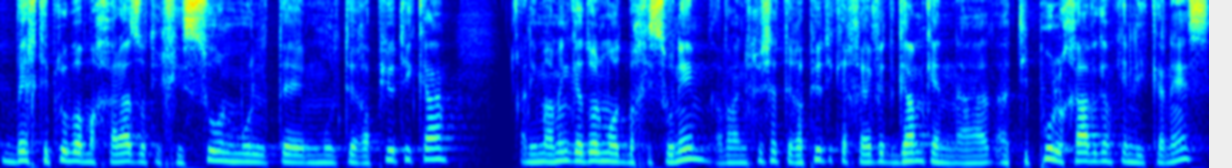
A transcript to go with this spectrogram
באיך טיפלו במחלה הזאת, חיסון מול, מול תרפיוטיקה. אני מאמין גדול מאוד בחיסונים, אבל אני חושב שהתרפיוטיקה חייבת גם כן, הטיפול חייב גם כן להיכנס.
